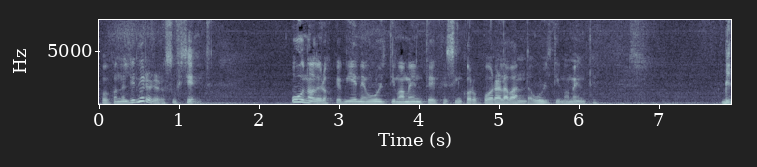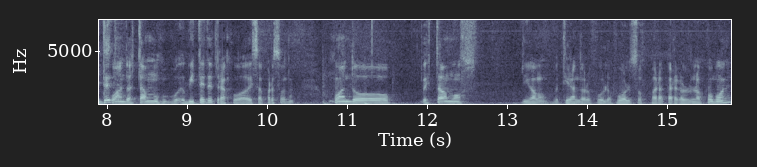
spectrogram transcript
porque con el dinero era lo suficiente. Uno de los que viene últimamente, que se incorpora a la banda últimamente, ¿Vitete? cuando estamos, Vitete trajo a esa persona, cuando estábamos, digamos, tirando los, bolsos para cargarlos en los comunes,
